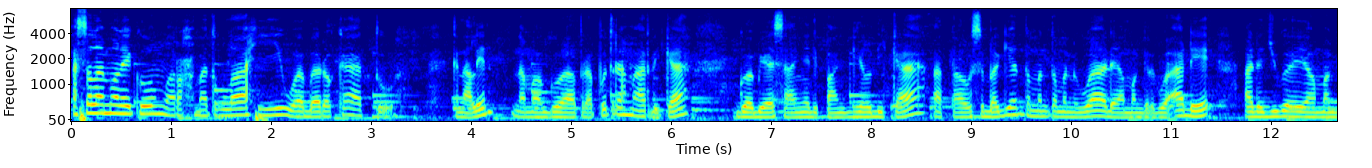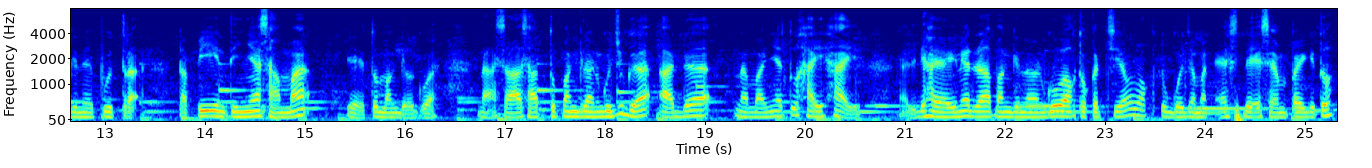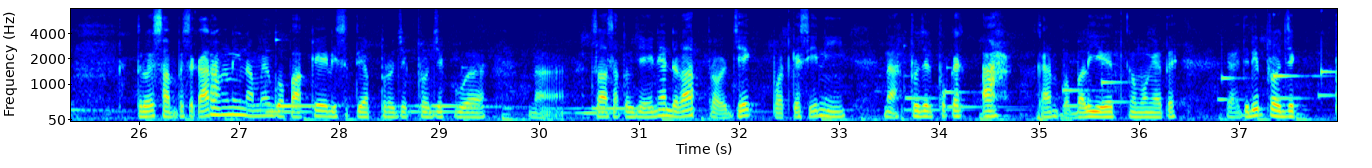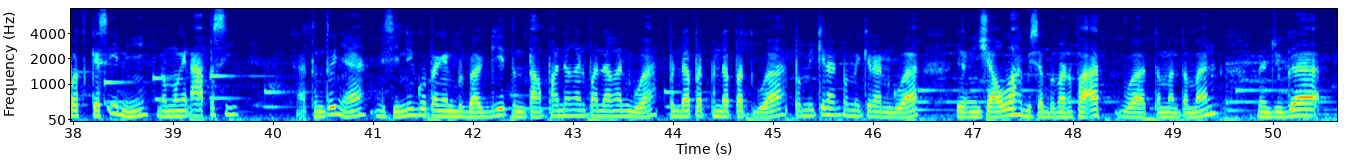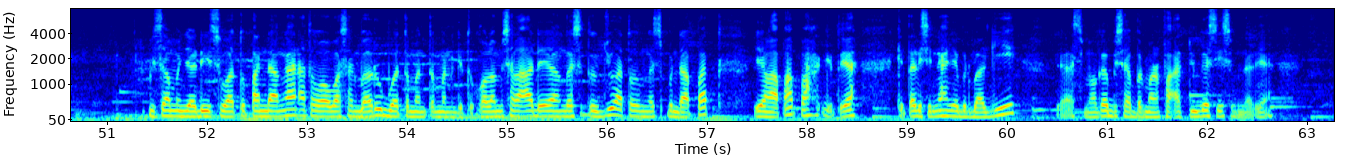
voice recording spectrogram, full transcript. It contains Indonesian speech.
Assalamualaikum warahmatullahi wabarakatuh. Kenalin, nama gue Praputra Mardika Gue biasanya dipanggil Dika Atau sebagian teman-teman gue ada yang manggil gue Ade Ada juga yang manggilnya Putra. Tapi intinya sama, yaitu manggil gue Nah salah satu panggilan gue juga ada namanya tuh Hai Hai. Nah, Jadi Hai ini adalah panggilan gue waktu kecil Waktu gue zaman SD, SMP gitu. Terus sampai sekarang nih namanya gue pakai di setiap project-project gue Nah, salah satunya ini adalah project podcast ini. Nah, project podcast ah kan Pak Baliut ngomongnya teh. Ya, jadi project podcast ini ngomongin apa sih? Nah, tentunya di sini gue pengen berbagi tentang pandangan-pandangan gue, pendapat-pendapat gue, pemikiran-pemikiran gue yang insya Allah bisa bermanfaat buat teman-teman dan juga bisa menjadi suatu pandangan atau wawasan baru buat teman-teman gitu. Kalau misalnya ada yang nggak setuju atau nggak sependapat, ya nggak apa-apa gitu ya. Kita di sini hanya berbagi, ya semoga bisa bermanfaat juga sih sebenarnya.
